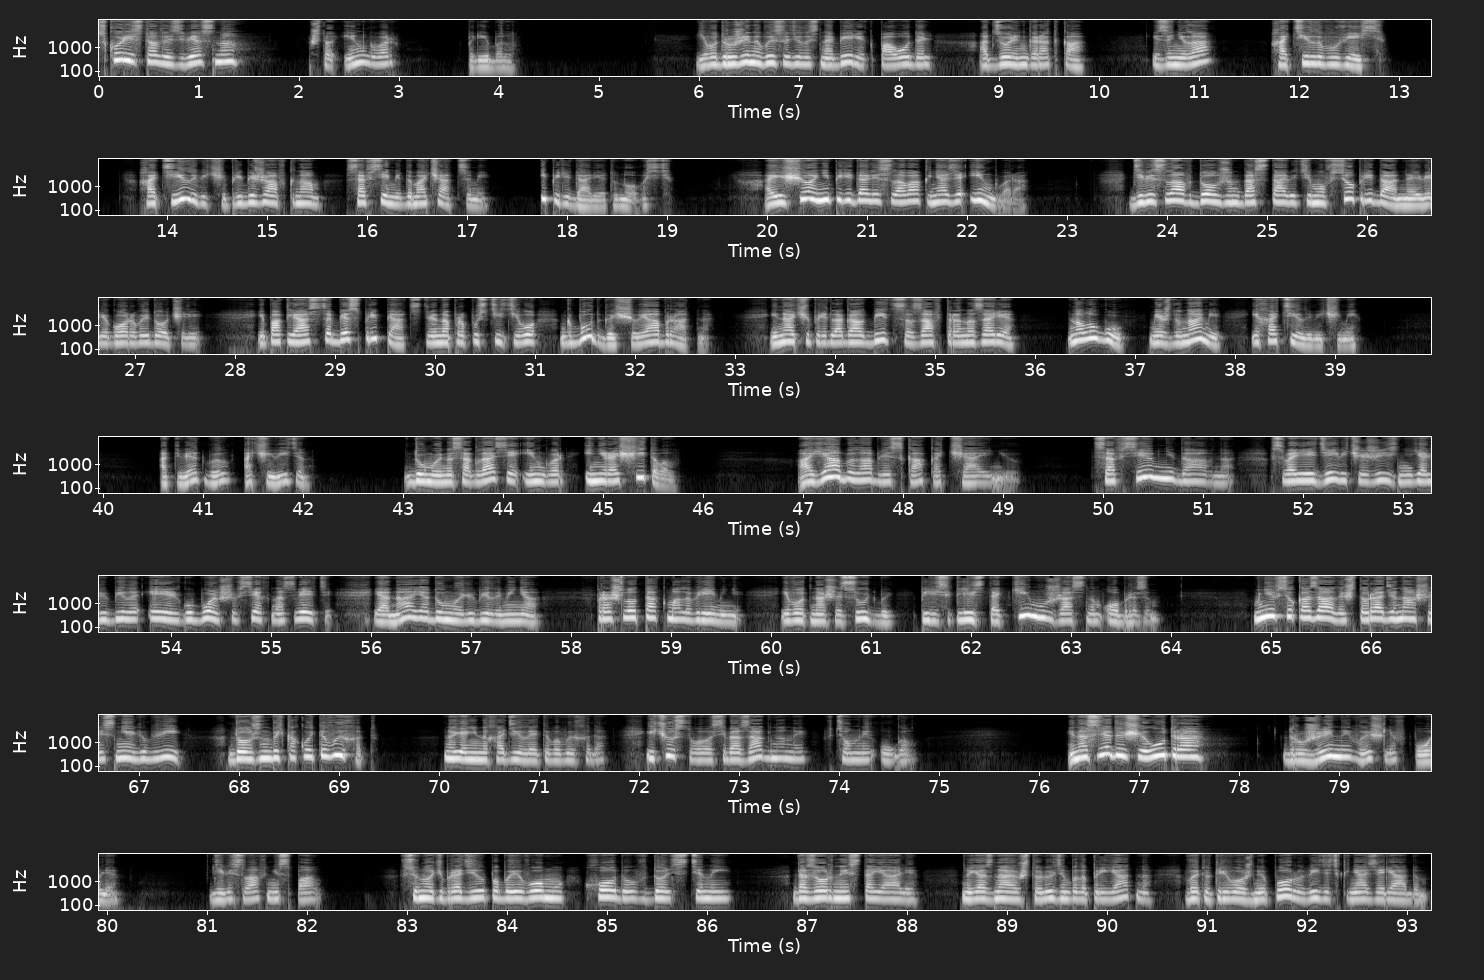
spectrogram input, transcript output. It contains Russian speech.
Вскоре стало известно, что Ингвар прибыл. Его дружина высадилась на берег поодаль от Зорин-городка и заняла Хатилову весь. Хатиловичи, прибежав к нам со всеми домочадцами, и передали эту новость. А еще они передали слова князя Ингвара. Девислав должен доставить ему все приданное Велигоровой дочери и поклясться беспрепятственно пропустить его к Будгощу и обратно. Иначе предлагал биться завтра на заре, на лугу между нами и Хатиловичами. Ответ был очевиден. Думаю, на согласие Ингвар и не рассчитывал. А я была близка к отчаянию. Совсем недавно в своей девичьей жизни я любила Эльгу больше всех на свете, и она, я думаю, любила меня. Прошло так мало времени, и вот наши судьбы пересеклись таким ужасным образом. Мне все казалось, что ради нашей с ней любви должен быть какой-то выход, но я не находила этого выхода и чувствовала себя загнанной в темный угол. И на следующее утро дружины вышли в поле. Девислав не спал. Всю ночь бродил по боевому ходу вдоль стены. Дозорные стояли, но я знаю, что людям было приятно в эту тревожную пору видеть князя рядом.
